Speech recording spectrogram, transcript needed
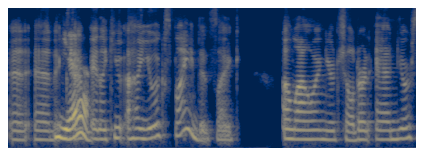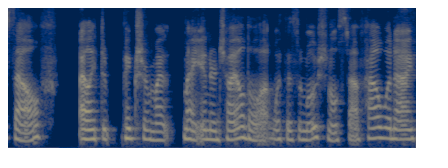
and and accept, yeah. and like you how you explained it's like allowing your children and yourself i like to picture my my inner child a lot with this emotional stuff. How would i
